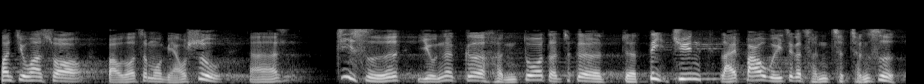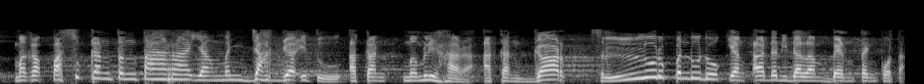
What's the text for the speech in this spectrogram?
换句话说，保罗这么描述，呃， 即使有那个很多的这个的敌军来包围这个城城城市，maka pasukan tentara yang menjaga itu akan memelihara, akan guard seluruh penduduk yang ada di dalam benteng kota.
